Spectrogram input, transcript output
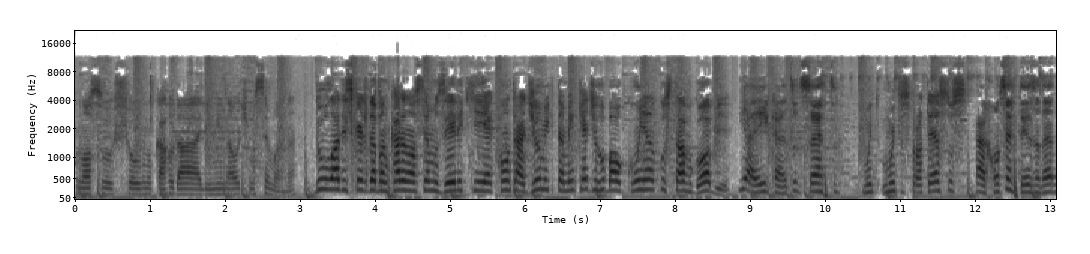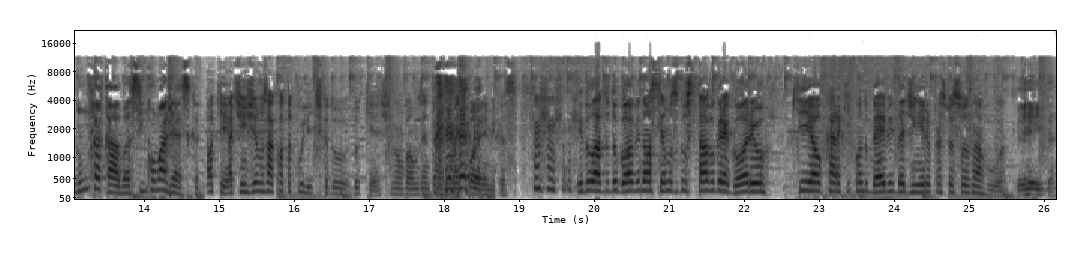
o nosso show no carro da Aline na última semana. Do lado esquerdo da bancada nós temos ele que é contra a Dilma e que também quer derrubar o Cunha, Gustavo Gobi. E aí, cara, tudo certo? Muito, muitos protestos. Ah, com certeza, né? Nunca acaba, assim como a Jéssica. Ok, atingimos a cota política do, do cast, não vamos entrar em mais polêmicas. e do lado do Gobi nós temos Gustavo Gregório, que é o cara que quando bebe dá dinheiro pras pessoas na rua. Eita!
